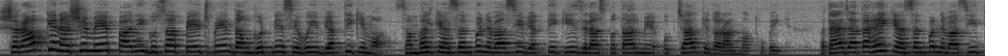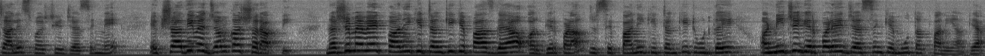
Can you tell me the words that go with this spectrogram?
शराब के नशे में पानी घुसा पेट में, दम घुटने से हुई व्यक्ति की मौत। संभल के हसनपुर निवासी व्यक्ति की जिला अस्पताल में उपचार के दौरान मौत हो गई। बताया जाता है कि हसनपुर निवासी 40 वर्षीय जयसिंह ने एक शादी में जमकर शराब पी। नशे में वे एक पानी की टंकी के पास गया और गिर पड़ा, जिससे पानी की टंकी टूट गई और नीचे गिर पड़े जयसिंह के मुँह तक पानी आ गया।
